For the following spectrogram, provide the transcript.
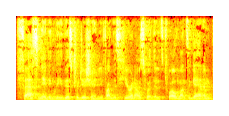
Fascinatingly, this tradition, you find this here and elsewhere, that it's 12 months in Gehenim.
